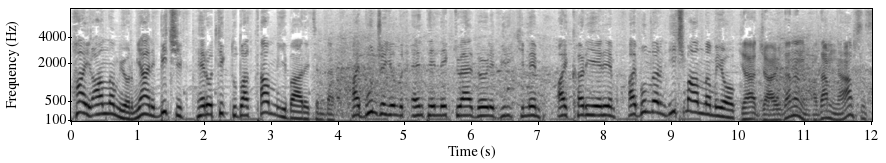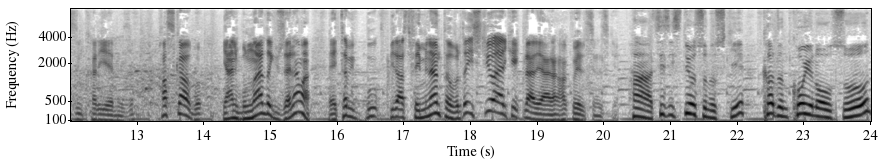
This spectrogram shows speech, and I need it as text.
Hayır anlamıyorum. Yani bir çift erotik dudaktan mı ibaretim ben? Ay bunca yıllık entelektüel böyle birikimim, ay kariyerim, ay bunların hiç mi anlamı yok? Ya Cavidan Hanım adam ne yapsın sizin kariyerinizi? Pascal bu. Yani bunlar da güzel ama e, tabi bu biraz feminen tavırda istiyor erkekler yani hak verirsiniz ki. Ha siz istiyorsunuz ki kadın koyun olsun,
